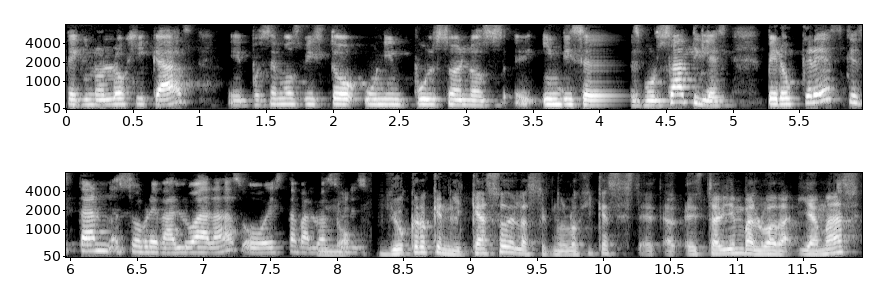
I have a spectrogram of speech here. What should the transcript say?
tecnológicas, eh, pues hemos visto un impulso en los eh, índices bursátiles. Pero ¿crees que están sobrevaluadas o esta evaluación No, es... yo creo que en el caso de las tecnológicas está, está bien valuada. Y además,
